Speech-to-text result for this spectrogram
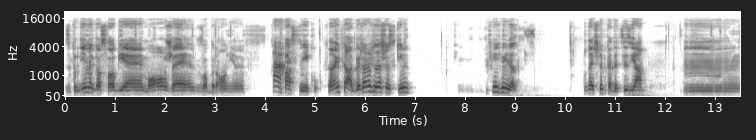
Zatrudnimy go sobie może w obronie, w napastniku. No i co, bierzemy przede wszystkim 5 milionów. Tutaj szybka decyzja. Mm,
